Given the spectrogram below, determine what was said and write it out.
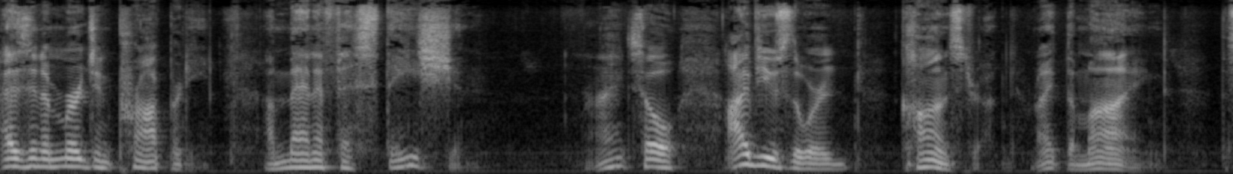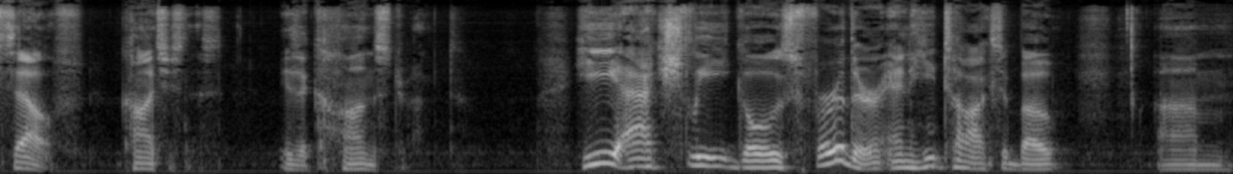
as an emergent property, a manifestation. Right? So I've used the word construct, right? The mind, the self, consciousness is a construct he actually goes further and he talks about um,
